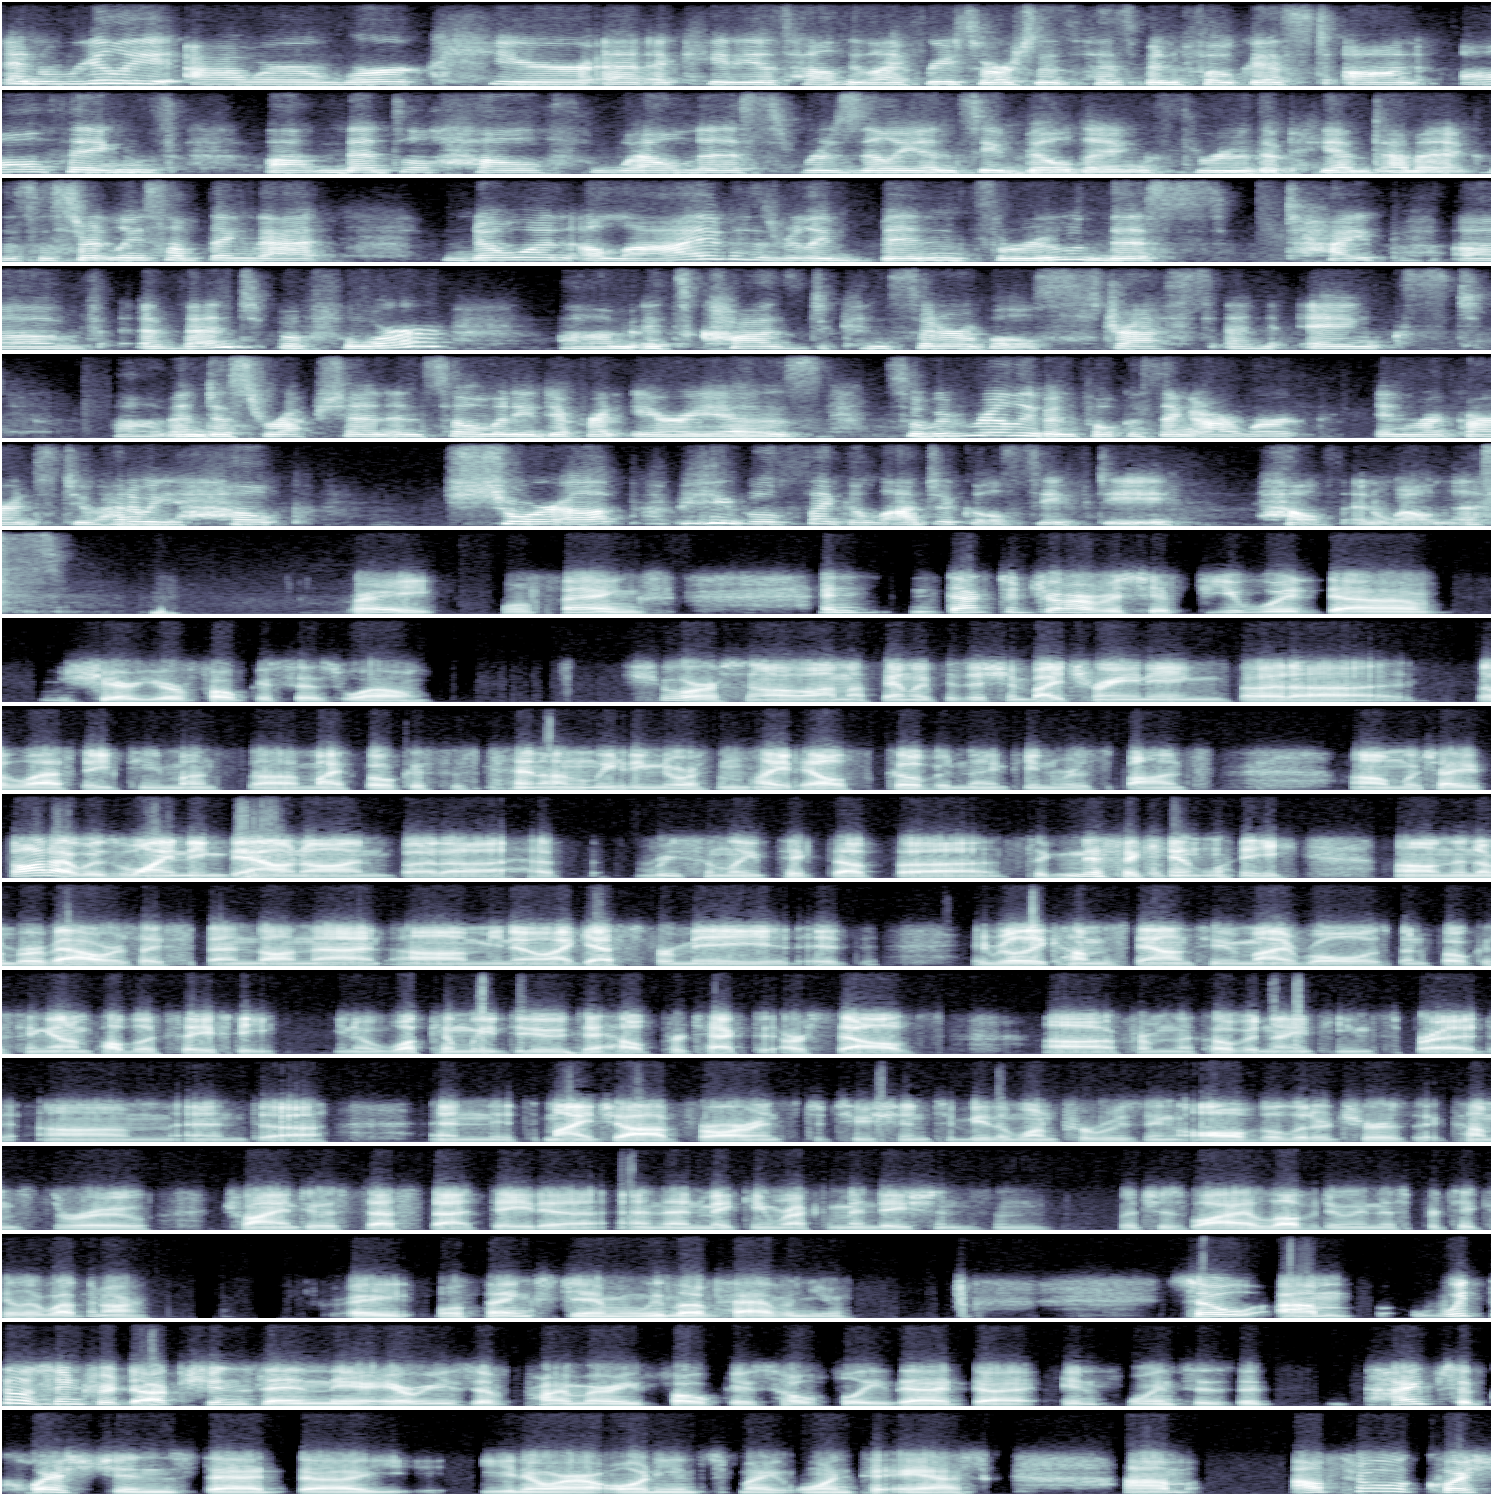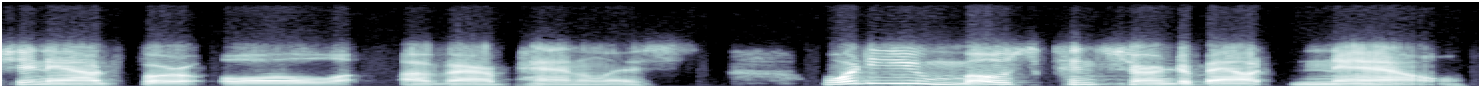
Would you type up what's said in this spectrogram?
And really, our work here at Acadia's Healthy Life Resources has been focused on all things uh, mental health, wellness, resiliency building through the pandemic. This is certainly something that no one alive has really been through this type of event before. Um, it's caused considerable stress and angst um, and disruption in so many different areas. So we've really been focusing our work in regards to how do we help shore up people's psychological safety, health, and wellness. Great. Well, thanks. And Dr. Jarvis, if you would uh, share your focus as well. Sure. So I'm a family physician by training, but uh, for the last 18 months, uh, my focus has been on leading Northern Light Health COVID-19 response, um, which I thought I was winding down on, but uh, have recently picked up uh, significantly um, the number of hours I spend on that. Um, you know, I guess for me, it, it, it really comes down to my role has been focusing on public safety. You know, what can we do to help protect ourselves uh, from the COVID-19 spread? Um, and uh, and it's my job for our institution to be the one perusing all of the literature as it comes through, trying to assess that data, and then making recommendations. And which is why I love doing this particular webinar. Great. Well, thanks, Jim. We love having you. So um, with those introductions and their areas of primary focus, hopefully that uh, influences the types of questions that uh, you know our audience might want to ask. Um, I'll throw a question out for all of our panelists. What are you most concerned about now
